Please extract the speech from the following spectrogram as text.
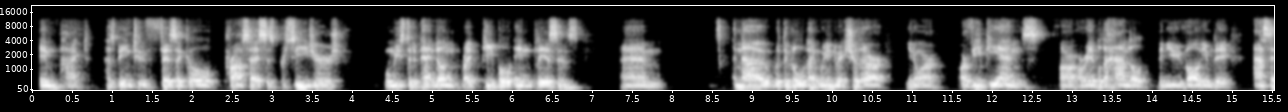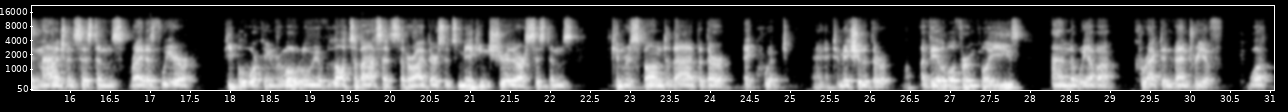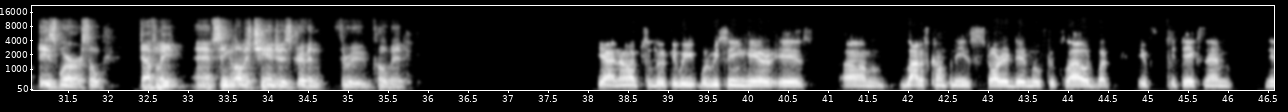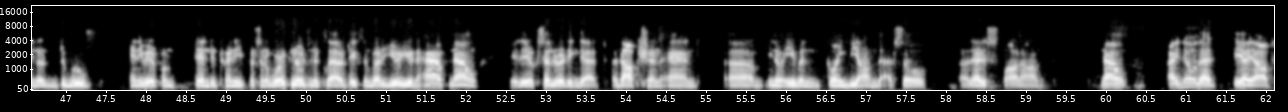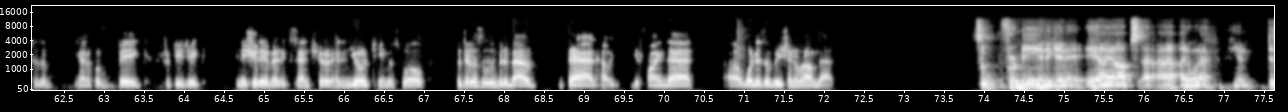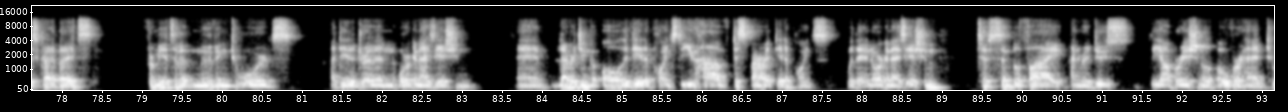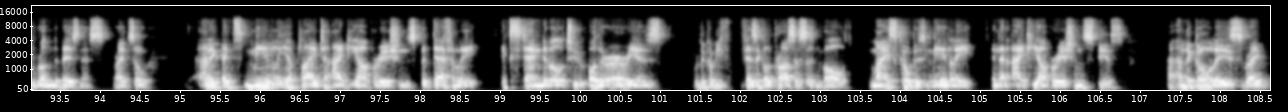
impact has been to physical processes, procedures, when we used to depend on right people in places. Um, and now with the global we need to make sure that our you know our our VPNs are, are able to handle the new volume, the asset management systems, right? As we are people working remotely, we have lots of assets that are out there. So it's making sure that our systems can respond to that, that they're equipped uh, to make sure that they're available for employees and that we have a correct inventory of what is where. So definitely uh, seeing a lot of changes driven through COVID. Yeah, no, absolutely. We what we're seeing here is um, a lot of companies started their move to cloud, but if it takes them, you know, to move anywhere from 10 to 20 percent of workloads in the cloud takes them about a year, year and a half. Now they're accelerating that adoption and um, you know even going beyond that. So uh, that is spot on. Now I know that AI Ops is a kind of a big strategic initiative at Accenture and in your team as well. So tell us a little bit about that, how you find that, uh, what is the vision around that? So for me, and again, AI ops, I, I don't want to you know, discredit, but it's for me, it's about moving towards a data-driven organization and leveraging all the data points that you have, disparate data points within an organization to simplify and reduce the operational overhead to run the business, right? So, and it's mainly applied to IT operations, but definitely extendable to other areas where there could be physical processes involved my scope is mainly in that IT operations space. And the goal is, right,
